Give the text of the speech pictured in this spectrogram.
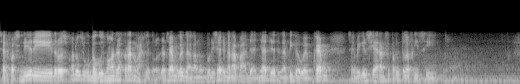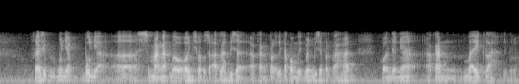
server sendiri terus aduh cukup bagus banget lah keren lah gitu loh. Dan saya mungkin nggak akan mumpuni saya dengan apa adanya dia dengan tiga webcam saya bikin siaran seperti televisi gitu. saya sih punya punya uh, semangat bahwa oh ini suatu saat lah bisa akan kalau kita komitmen bisa bertahan kontennya akan baik lah gitu loh.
